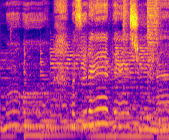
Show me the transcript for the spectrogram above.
もう忘れてしまう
